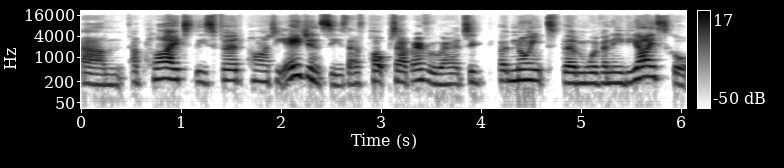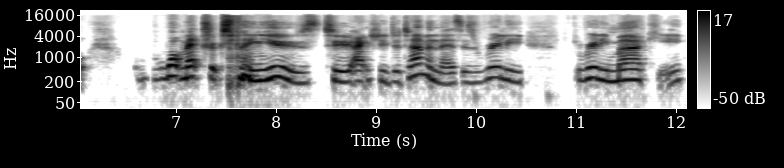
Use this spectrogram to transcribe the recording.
um, apply to these third party agencies that have popped up everywhere to anoint them with an EDI score. What metrics they use to actually determine this is really, really murky.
